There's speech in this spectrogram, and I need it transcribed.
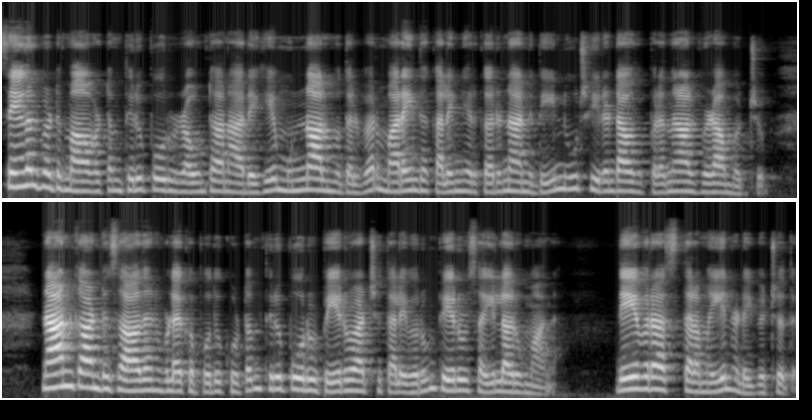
செங்கல்பட்டு மாவட்டம் திருப்பூர் ரவுண்டானா அருகே முன்னாள் முதல்வர் மறைந்த கலைஞர் கருணாநிதியின் நூற்றி இரண்டாவது பிறந்தநாள் விழா மற்றும் நான்காண்டு சாதன விளக்க பொதுக்கூட்டம் திருப்பூர் பேரூராட்சி தலைவரும் பேரூர் செயலருமான தேவராஜ் தலைமையில் நடைபெற்றது.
